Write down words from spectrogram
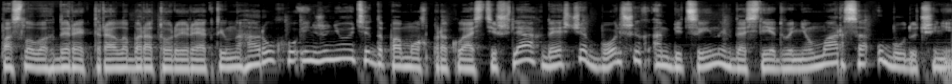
Па словах дырэктара лабараторыі рэактыўнага руху інжынёце дапамог пракласці шлях да яшчэ большых амбіцыйных даследаванняў марса ў будучыні.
